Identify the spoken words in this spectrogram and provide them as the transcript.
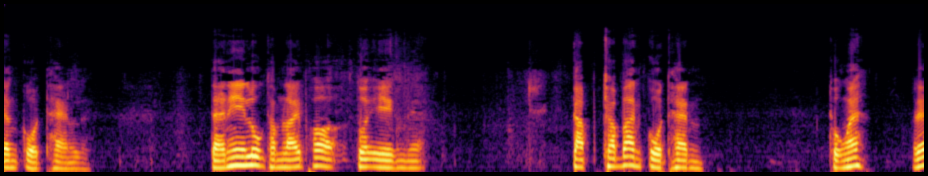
ยังโกรธแทนเลย แต่นี่ลูกทำร้ายพ่อตัวเองเนี่ย กับชาวบ้านโกรธแทน ถูกไหมและ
